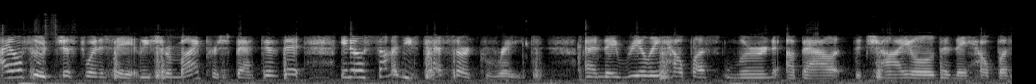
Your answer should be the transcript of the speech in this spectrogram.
I also just want to say, at least from my perspective, that you know some of these tests are great and they really help us learn about the child and they help us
